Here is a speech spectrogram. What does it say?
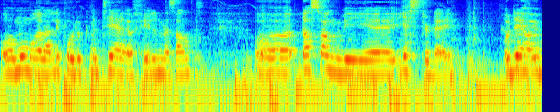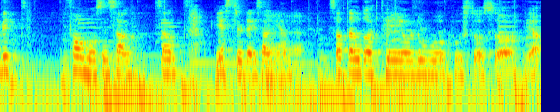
Og mormor er veldig på å dokumentere filmer, sant. Og da sang vi uh, 'Yesterday'. Og det har jo blitt farmor sin sang, sant. 'Yesterday'-sangen. Satt der og drakk te og lo og koste oss og ja.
